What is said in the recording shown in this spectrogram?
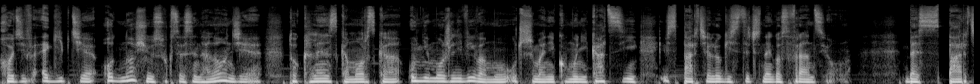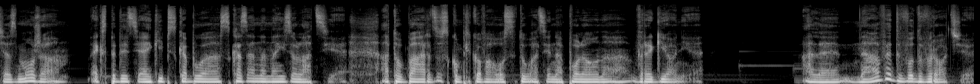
Choć w Egipcie odnosił sukcesy na lądzie, to klęska morska uniemożliwiła mu utrzymanie komunikacji i wsparcia logistycznego z Francją. Bez wsparcia z morza ekspedycja egipska była skazana na izolację, a to bardzo skomplikowało sytuację Napoleona w regionie. Ale nawet w odwrocie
